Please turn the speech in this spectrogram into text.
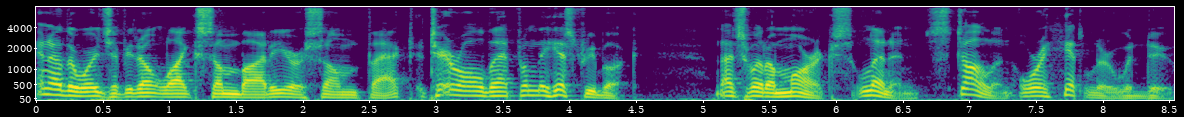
In other words, if you don't like somebody or some fact, tear all that from the history book. That's what a Marx, Lenin, Stalin, or a Hitler would do.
